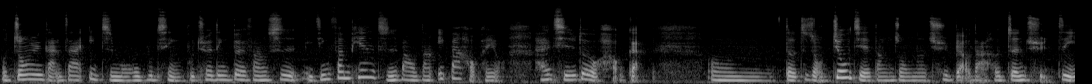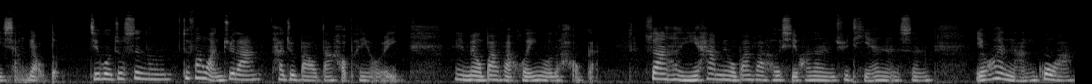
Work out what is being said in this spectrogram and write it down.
我终于敢在一直模糊不清、不确定对方是已经翻篇，只是把我当一般好朋友，还其实对我好感，嗯的这种纠结当中呢，去表达和争取自己想要的。结果就是呢，对方婉拒啦，他就把我当好朋友而已，他也没有办法回应我的好感。虽然很遗憾没有办法和喜欢的人去体验人生，也会很难过啊。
